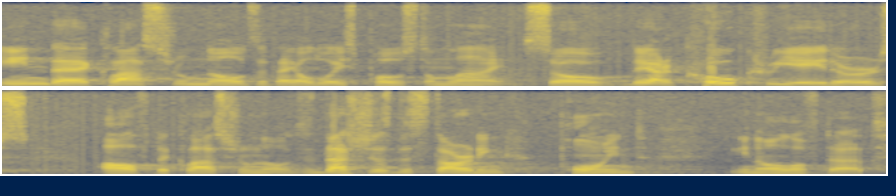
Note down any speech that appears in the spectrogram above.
in the classroom notes that I always post online. So they are co-creators of the classroom notes. That's just the starting point in all of that.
